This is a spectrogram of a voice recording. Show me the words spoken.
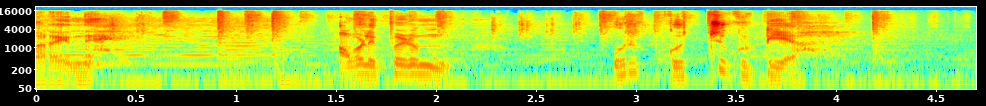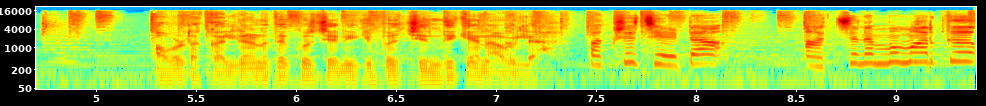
പറയുന്നേ? അവൾ ഇപ്പോഴും ഒരു കൊച്ചു കുട്ടിയാ അവളുടെ കല്യാണത്തെക്കുറിച്ച് എനിക്കിപ്പോ ചിന്തിക്കാനാവില്ല. പക്ഷെ ചേട്ടാ അച്ഛനമ്മമാർക്ക്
